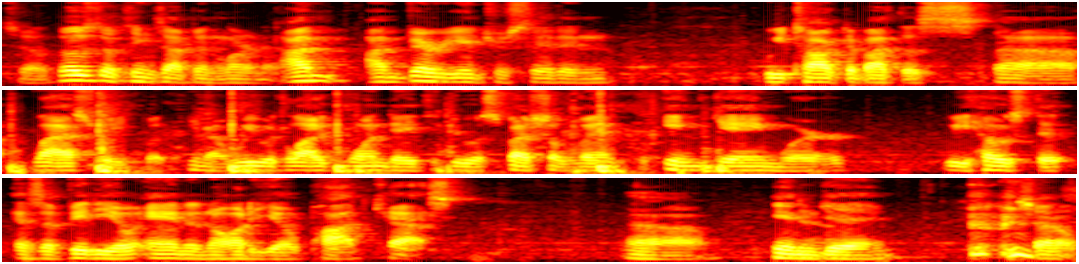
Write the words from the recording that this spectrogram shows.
so those are the things I've been learning. I'm I'm very interested in. We talked about this uh, last week, but you know we would like one day to do a special event in game where we host it as a video and an audio podcast. Uh, in game. So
